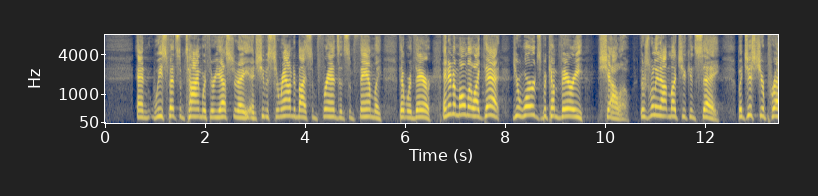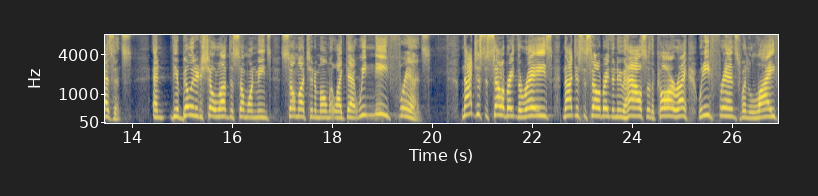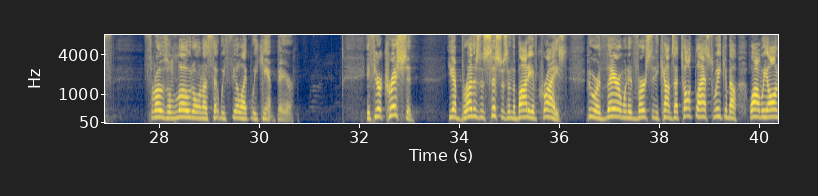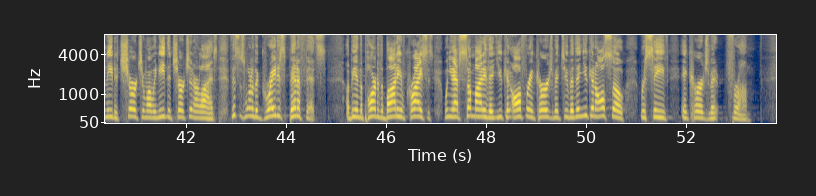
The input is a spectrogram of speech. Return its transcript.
And we spent some time with her yesterday, and she was surrounded by some friends and some family that were there. And in a moment like that, your words become very shallow. There's really not much you can say, but just your presence and the ability to show love to someone means so much in a moment like that. We need friends. Not just to celebrate the raise, not just to celebrate the new house or the car, right? We need friends when life throws a load on us that we feel like we can't bear. If you're a Christian, you have brothers and sisters in the body of Christ who are there when adversity comes. I talked last week about why we all need a church and why we need the church in our lives. This is one of the greatest benefits of being the part of the body of Christ is when you have somebody that you can offer encouragement to, but then you can also receive encouragement from.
